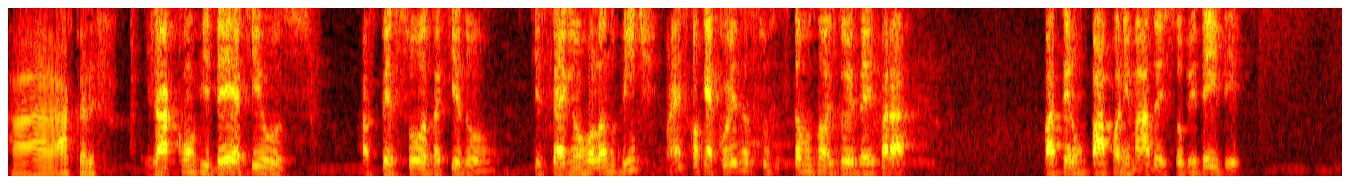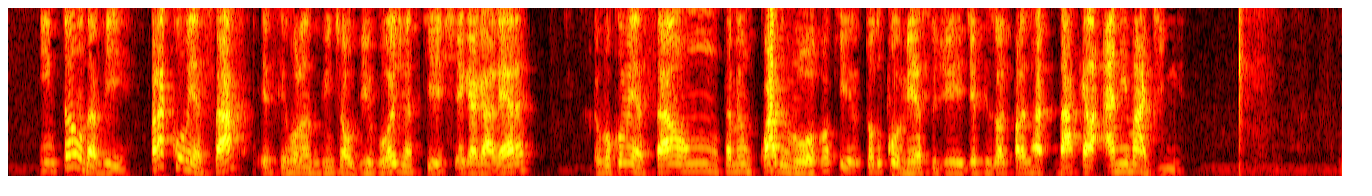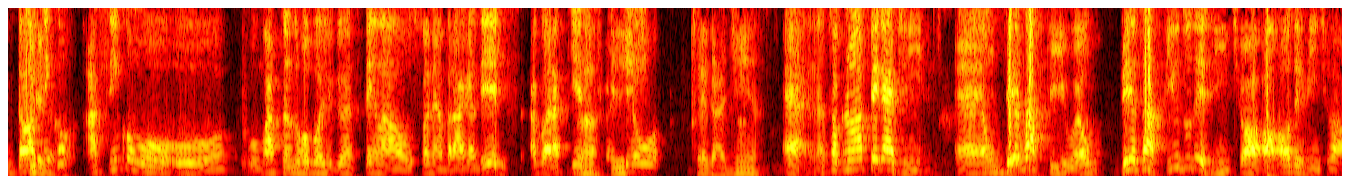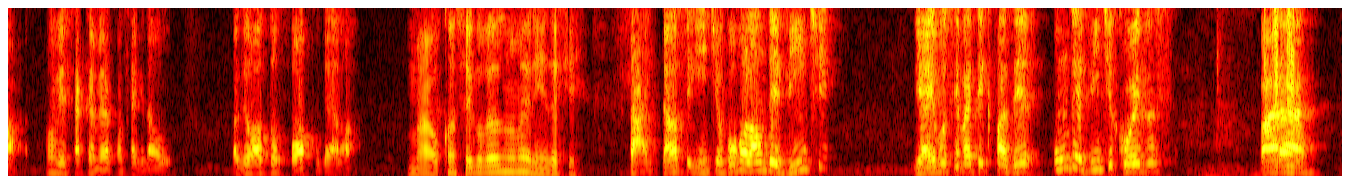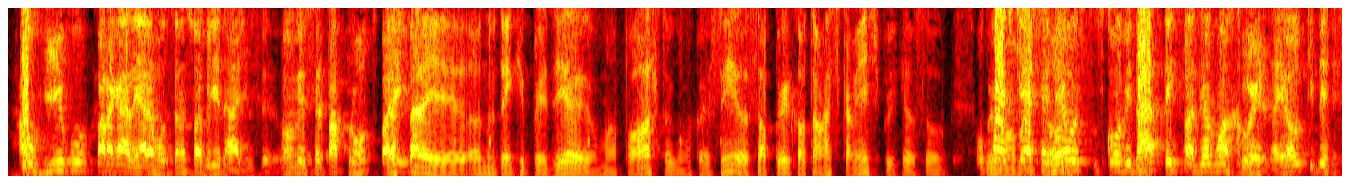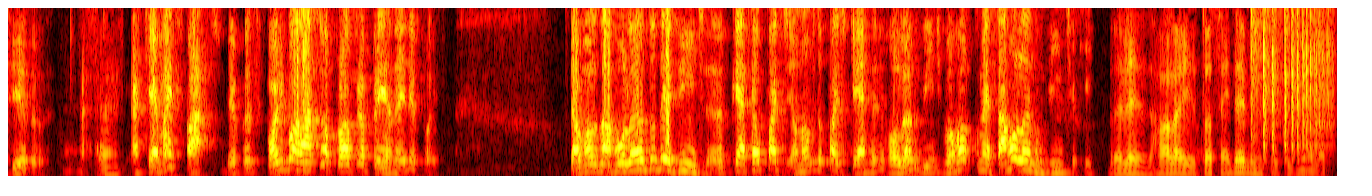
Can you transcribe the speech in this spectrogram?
Caraca, Já convidei aqui os, as pessoas aqui do, que seguem o Rolando 20, mas qualquer coisa, estamos nós dois aí para bater um papo animado aí sobre D&D. Então, Davi, para começar esse Rolando 20 ao vivo hoje, antes que chegue a galera, eu vou começar um, também um quadro novo aqui, todo começo de, de episódio para dar aquela animadinha. Então, assim, com, assim como o, o, Matando Robôs Gigantes tem lá o Sônia Braga deles, agora aqui a ah, gente vai ixi. ter o Pegadinha? É, só que não é uma pegadinha. É, é um desafio. É o desafio do D20. Ó, ó, ó o D20 lá. Ó. Vamos ver se a câmera consegue dar o, fazer o autofoco dela. Ó. Mas eu consigo ver os numerinhos daqui. Tá, então é o seguinte. Eu vou rolar um D20. E aí você vai ter que fazer um D20 coisas para ao vivo para a galera mostrando a sua habilidade. Vamos ver se você está pronto para isso. Eu não tenho que perder uma aposta, alguma coisa assim? Eu só perco automaticamente porque eu sou. O, o podcast é meu, os convidados têm que fazer alguma coisa. Eu que decido. Certo. Aqui é mais fácil. Depois você pode bolar a sua própria prenda aí depois. Então vamos lá, rolando o D20, né? porque até o, é o nome do podcast, né? rolando 20. Vamos começar rolando um 20 aqui. Beleza, rola aí, tô sem D20 aqui de novo.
